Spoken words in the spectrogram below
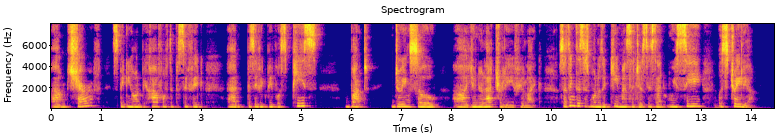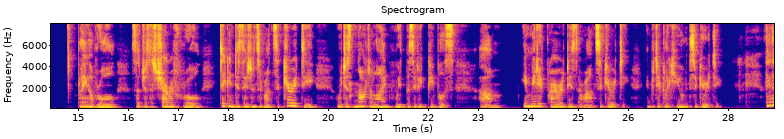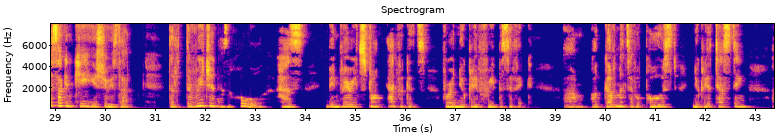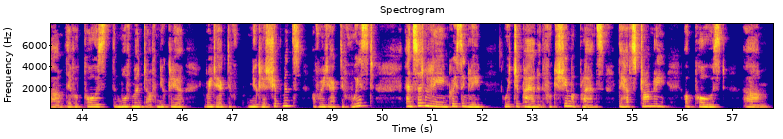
um, sheriff, speaking on behalf of the Pacific and Pacific People's Peace, but doing so uh, unilaterally, if you like. So I think this is one of the key messages is that we see Australia playing a role such as a sheriff role, taking decisions around security, which is not aligned with Pacific people's um, immediate priorities around security, in particular human security. I think the second key issue is that the, the region as a whole has been very strong advocates for a nuclear free Pacific. Um, our governments have opposed nuclear testing. Um, they've opposed the movement of nuclear radioactive nuclear shipments of radioactive waste. And certainly, increasingly, with Japan and the Fukushima plants, they have strongly opposed um,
